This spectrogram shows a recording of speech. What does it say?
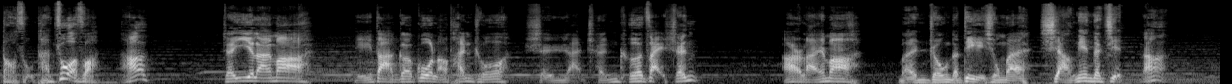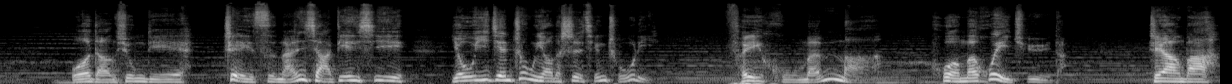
到总坛坐坐啊？这一来嘛，你大哥顾老坛主身染沉疴在身；二来嘛，门中的弟兄们想念的紧呐。我等兄弟这次南下滇西，有一件重要的事情处理。飞虎门嘛，我们会去的。这样吧，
